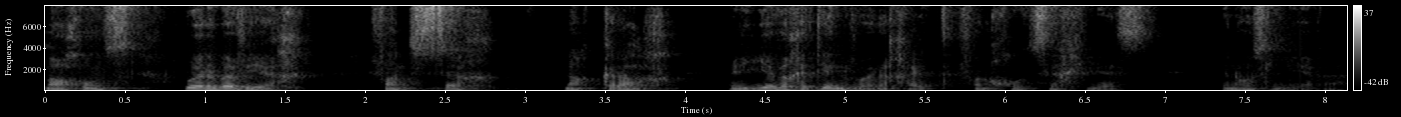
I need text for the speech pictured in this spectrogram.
Mag ons oorbeweeg van sug na krag met die ewige teenwoordigheid van God se gees in ons lewe.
